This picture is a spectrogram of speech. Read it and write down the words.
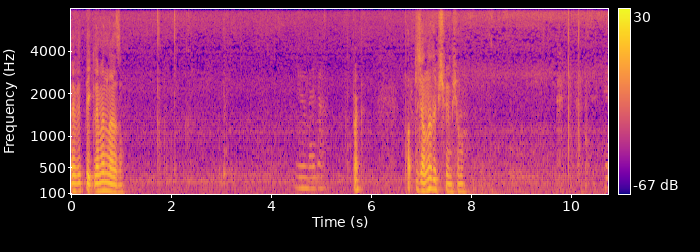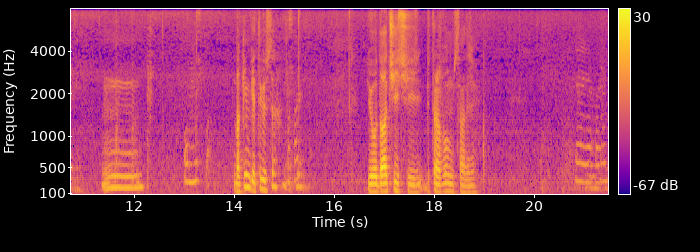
Evet beklemen lazım. Bak. Patlıcanlar da pişmemiş ama. Hmm. Olmuş bu. Bakayım getir göster. Bakın. Yo daha çiğ çiğ bir tarafı olmuş sadece. Şöyle yaparım.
